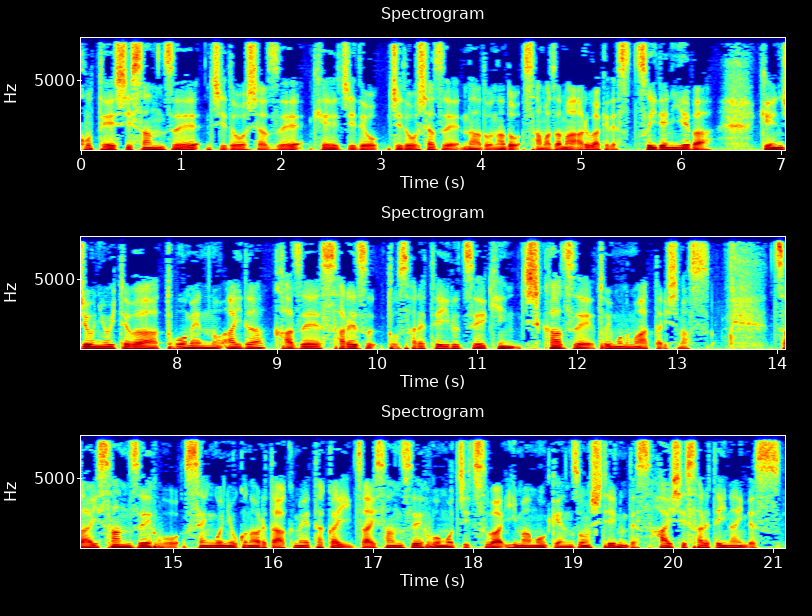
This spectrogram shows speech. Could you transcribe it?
固定資産税、自動車税、軽自動自動車税などなど様々あるわけです。ついでに言えば、現状においては当面の間課税されずとされている税金、地価税というものもあったりします。財産税法、戦後に行われた悪名高い財産税法も実は今も現存しているんです。廃止されていないんです。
